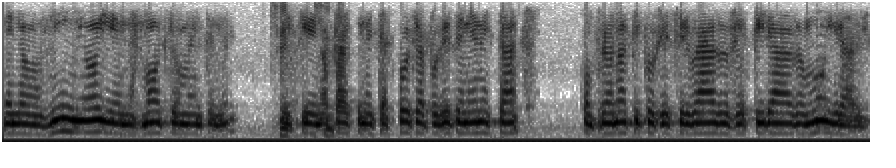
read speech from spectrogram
en los niños y en las motos me entiendes sí, que no pasen estas cosas porque este está con pronósticos reservados respirados muy graves.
